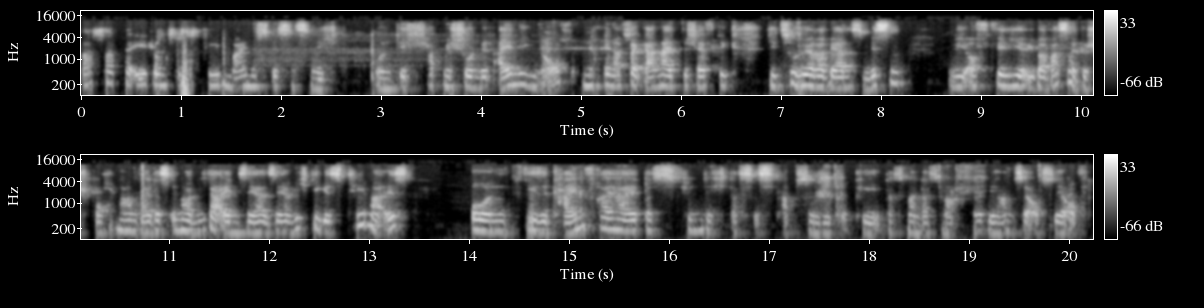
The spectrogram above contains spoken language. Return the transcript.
Wasserveredelungssystemen meines Wissens nicht. Und ich habe mich schon mit einigen auch in meiner Vergangenheit beschäftigt. Die Zuhörer werden es wissen, wie oft wir hier über Wasser gesprochen haben, weil das immer wieder ein sehr, sehr wichtiges Thema ist. Und diese Keimfreiheit, das finde ich, das ist absolut okay, dass man das macht. Ne? Wir haben es ja auch sehr oft,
